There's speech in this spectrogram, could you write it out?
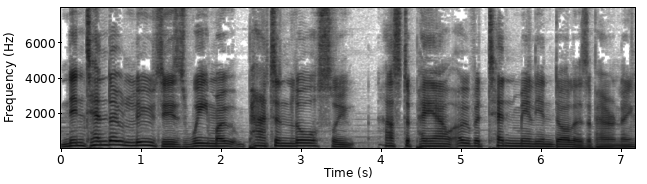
Nintendo loses Wiimote patent lawsuit. Has to pay out over ten million dollars apparently.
